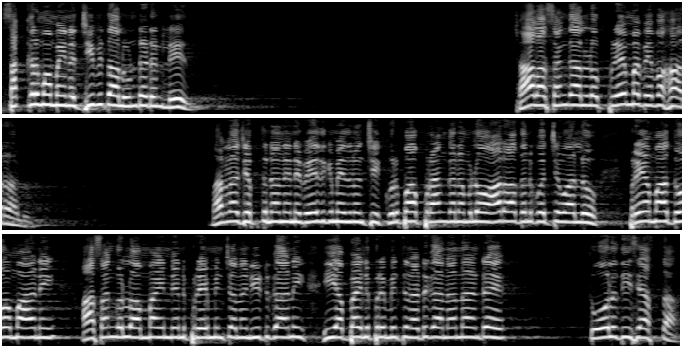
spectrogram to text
సక్రమమైన జీవితాలు ఉండడం లేదు. చాలా సంఘాలలో ప్రేమ వ్యవహారాలు. మరలా చెప్తున్నాను నేను వేదిక మీద నుంచి కృపా ప్రాంగణంలో ఆరాధనకు వచ్చే వాళ్ళు ప్రేమ దోమ అని ఆ సంఘంలో అమ్మాయిని నేను ప్రేమించానని ఇటు కానీ ఈ అబ్బాయిని ప్రేమించినట్టు కానీ అన్న అంటే తోలు తీసేస్తా.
